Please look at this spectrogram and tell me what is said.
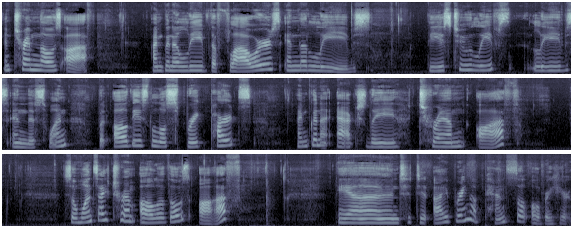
and trim those off. I'm going to leave the flowers and the leaves, these two leaves, leaves and this one, but all these little sprig parts, I'm going to actually trim off. So once I trim all of those off, and did I bring a pencil over here?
